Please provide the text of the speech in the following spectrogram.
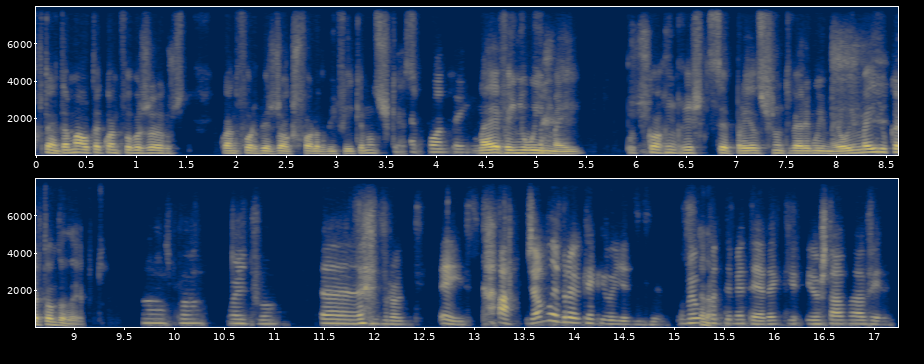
Portanto, a malta, quando for ver jogos, quando for ver jogos fora do Benfica, não se esqueçam. Apontem. Levem o e-mail, porque correm o risco de ser presos se não tiverem o e-mail. O e-mail e o cartão de adepto. Ah, pá, muito bom. Ah, pronto, é isso. Ah, já me lembrei o que é que eu ia dizer. O meu Ah, apontamento era que eu estava a ver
